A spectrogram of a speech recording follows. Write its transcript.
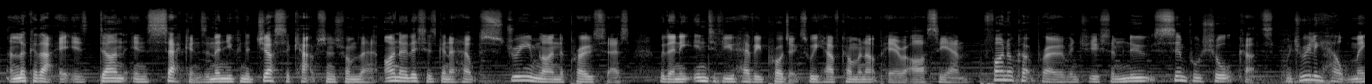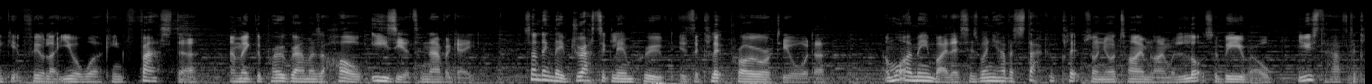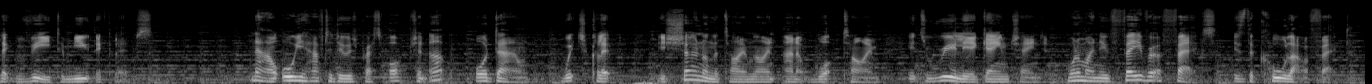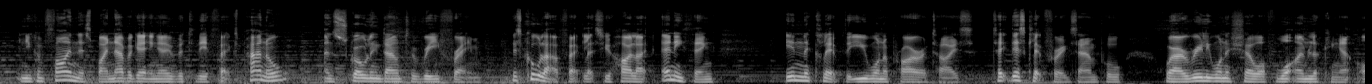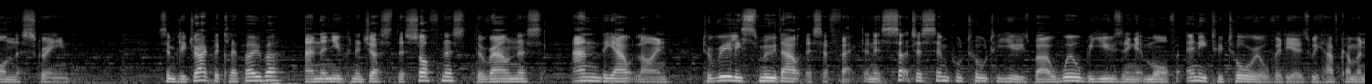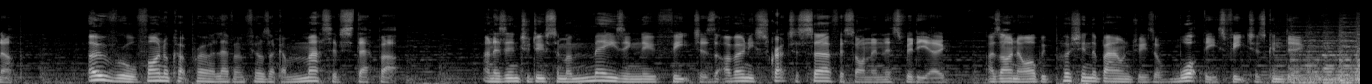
and look at that, it is done in seconds and then you can adjust the captions from there. I know this is going to help streamline the process with any interview heavy projects we have coming up here at RCM. Final Cut Pro have introduced some new simple shortcuts which really help make it feel like you are working faster and make the program as a whole easier to navigate. Something they've drastically improved is the clip priority order. And what I mean by this is when you have a stack of clips on your timeline with lots of b-roll, you used to have to click V to mute the clips. Now all you have to do is press option up or down, which clip is shown on the timeline and at what time. It's really a game changer. One of my new favourite effects is the call out effect, and you can find this by navigating over to the effects panel and scrolling down to reframe. This call out effect lets you highlight anything in the clip that you want to prioritize. Take this clip for example, where I really want to show off what I'm looking at on the screen. Simply drag the clip over and then you can adjust the softness, the roundness and the outline to really smooth out this effect and it's such a simple tool to use but I will be using it more for any tutorial videos we have coming up. Overall Final Cut Pro 11 feels like a massive step up and has introduced some amazing new features that I've only scratched the surface on in this video as I know I'll be pushing the boundaries of what these features can do.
